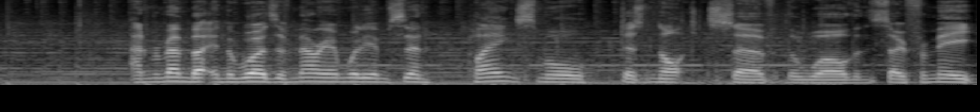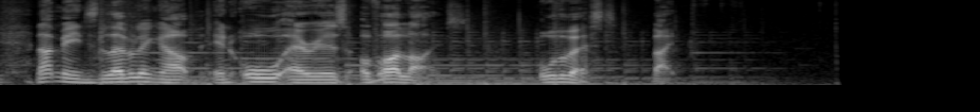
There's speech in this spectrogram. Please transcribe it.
And remember, in the words of Marianne Williamson, playing small does not serve the world. And so for me, that means leveling up in all areas of our lives. All the best.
